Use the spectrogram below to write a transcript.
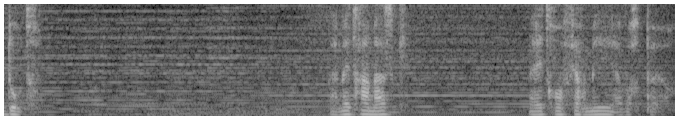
d'autre. À mettre un masque, à être enfermé et avoir peur.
